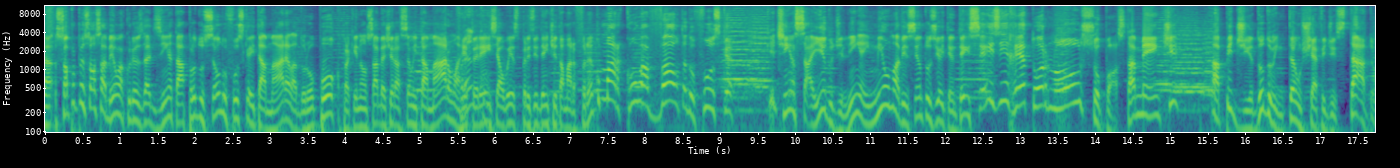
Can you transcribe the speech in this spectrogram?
Ah, só pro pessoal saber uma curiosidadezinha, tá? A produção do Fusca Itamar, ela durou pouco. Pra quem não sabe, a geração Itamar, uma Franco? referência ao ex-presidente Itamar Franco, marcou a volta do Fusca, que tinha saído de linha em 1986 e retornou, supostamente, a pedido do então chefe de Estado.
